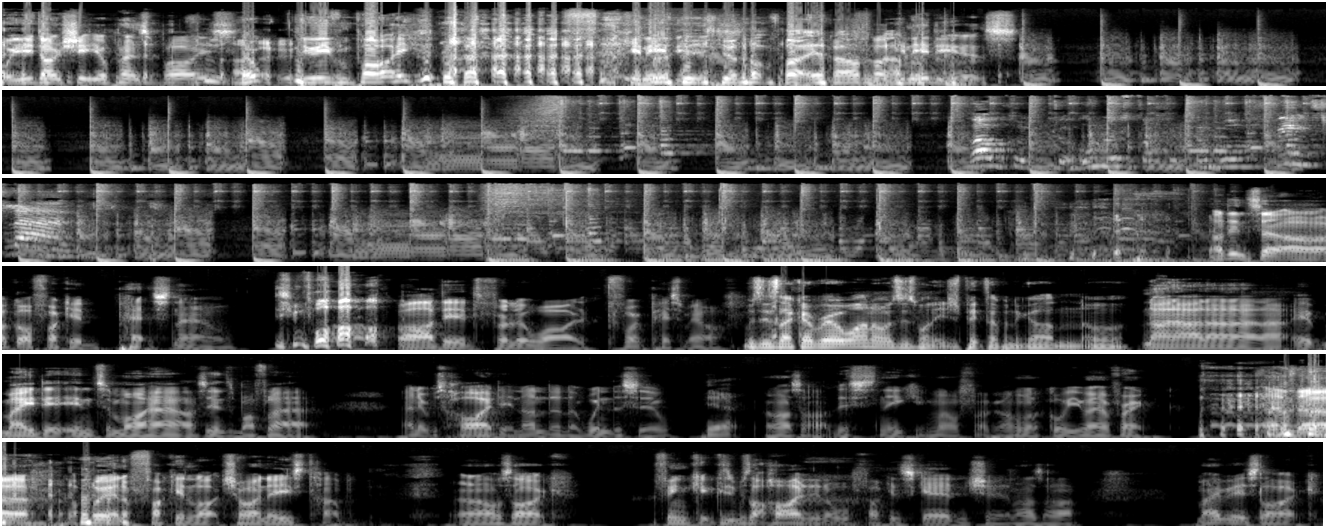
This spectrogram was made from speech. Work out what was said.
Well, you don't shit your pants at parties? Nope. Do you even party? Fucking idiots. You're not fighting hard enough. Fucking idiots. Welcome to All the Stuff and Trouble of Queensland. I didn't say. Oh, I got a fucking pet snail. what? Oh, I did for a little while before it pissed me off. Was this like a real one, or was this one you just picked up in the garden? Or No, no, no, no, no. It made it into my house, into my flat, and it was hiding under the windowsill. Yeah. And I was like, "This sneaky motherfucker! I'm gonna call you Anne Frank." and uh, I put it in a fucking like Chinese tub, and I was like, thinking because it was like hiding, all fucking scared and shit. And I was like, maybe it's like,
